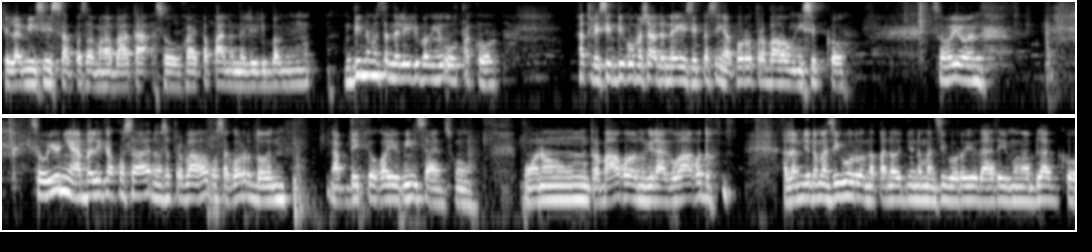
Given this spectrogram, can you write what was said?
Kila misis, tapos sa mga bata. So kahit papaano nalilibang, hindi naman sa nalilibang yung utak ko. At least hindi ko masyado naisip kasi nga, puro trabaho ang isip ko. So yun, So yun nga, balik ako sa ano sa trabaho ko sa Gordon. Update ko kayo minsan kung, kung anong trabaho ko, anong ginagawa ko doon. Alam nyo naman siguro, napanood nyo naman siguro yung dati yung mga vlog ko.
